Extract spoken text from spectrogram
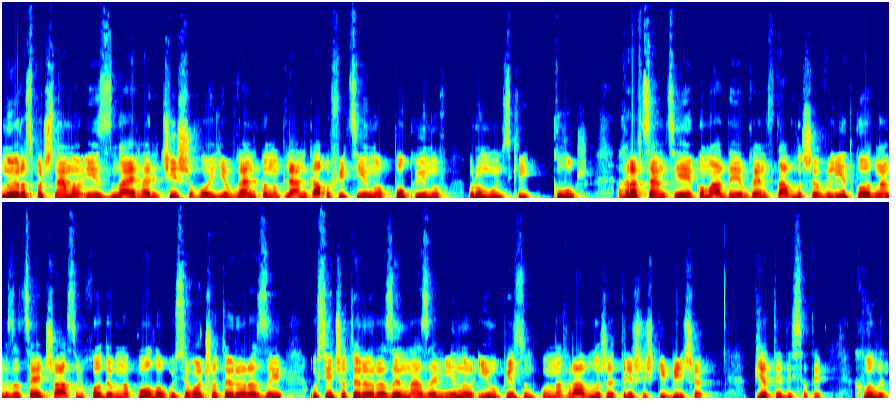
Ну і розпочнемо із найгарячішого. Євген Коноплянка офіційно покинув румунський клуж. Гравцем цієї команди Євген став лише влітку, однак за цей час виходив на поле усього чотири рази, усі чотири рази на заміну, і у підсумку награв лише трішечки більше 50 хвилин.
